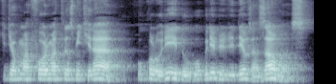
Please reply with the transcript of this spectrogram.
que de alguma forma transmitirá o colorido, o brilho de Deus às almas,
